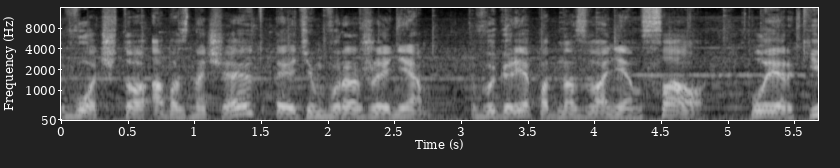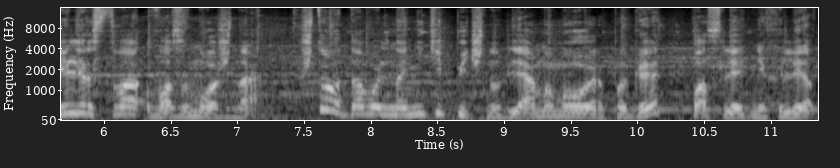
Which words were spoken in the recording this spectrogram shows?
Вот что обозначают этим выражением. В игре под названием SAO плеер-киллерство возможно, что довольно нетипично для MMORPG последних лет.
